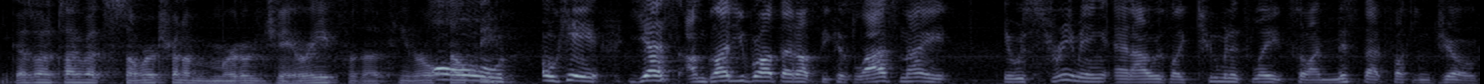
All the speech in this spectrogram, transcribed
You guys want to talk about Summer trying to murder Jerry for the funeral selfie? Oh, selfie? okay. Yes, I'm glad you brought that up because last night it was streaming and I was like two minutes late, so I missed that fucking joke.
